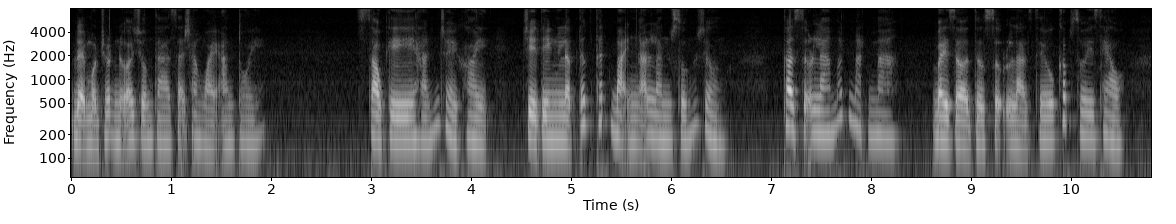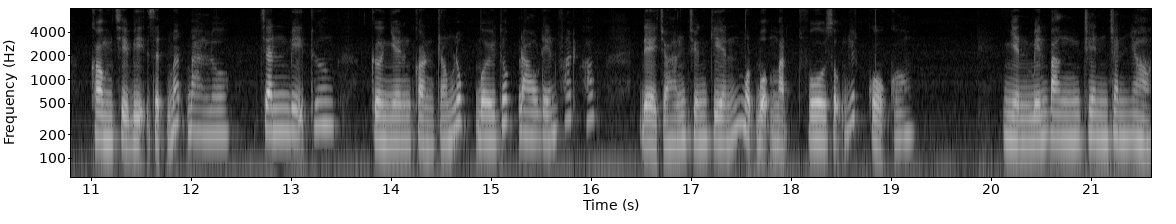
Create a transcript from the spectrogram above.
Đợi một chút nữa chúng ta sẽ ra ngoài ăn tối. Sau khi hắn rời khỏi, chị Tinh lập tức thất bại ngã lăn xuống giường. Thật sự là mất mặt mà. Bây giờ thực sự là siêu cấp xui xẻo. Không chỉ bị giật mất ba lô, chân bị thương, cử nhiên còn trong lúc bơi thuốc đau đến phát khóc, để cho hắn chứng kiến một bộ mặt vô dụng nhất của cô. Nhìn miếng băng trên chân nhỏ,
